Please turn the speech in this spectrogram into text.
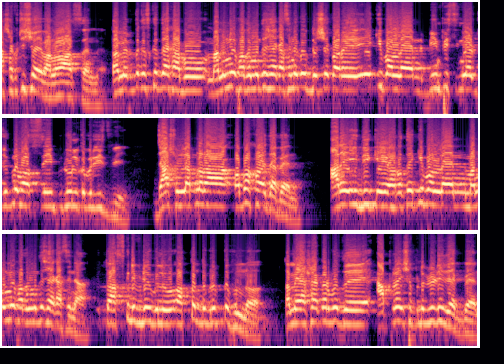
আশা করছি সবাই ভালো আছেন। তো আমি আপনাদের কাছে দেখাবো মাননীয় প্রধানমন্ত্রী শেখ হাসিনাকে উদ্দেশ্য করে এ কি বললেন বিএনপি সিনিয়র যুগ্ম মহাসচিব রুল কবির রিজভি। যা শুনলে আপনারা অবাক হয়ে যাবেন। আর এইদিকে হঠাৎ কি বললেন মাননীয় প্রধানমন্ত্রী শেখ হাসিনা? তো আজকের ভিডিওগুলো অত্যন্ত গুরুত্বপূর্ণ। আমি আশা করব যে আপনারা এই সম্পূর্ণ ভিডিওটি দেখবেন।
